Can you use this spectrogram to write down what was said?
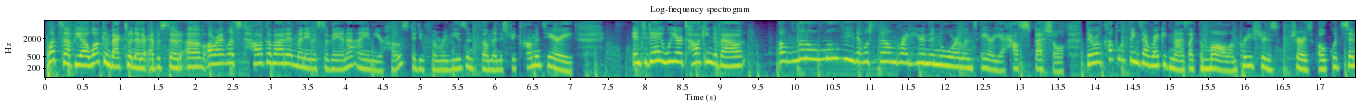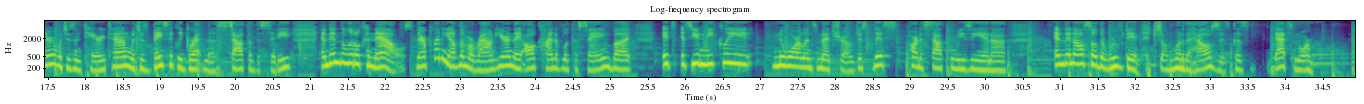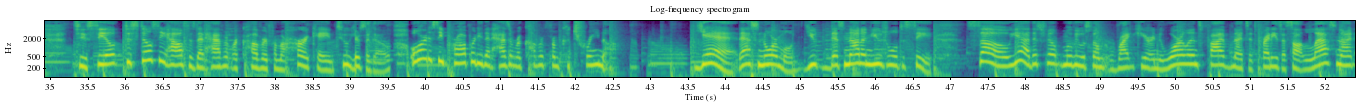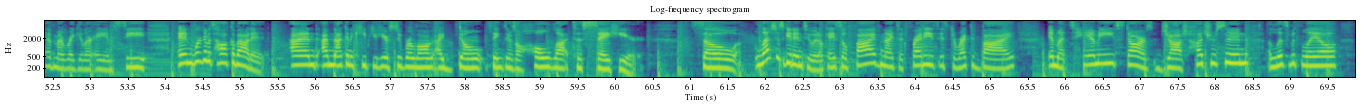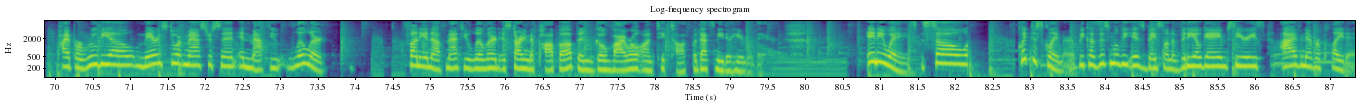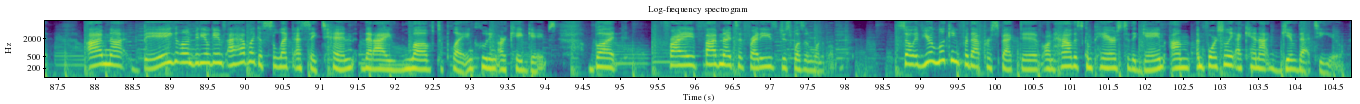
What's up, y'all? Welcome back to another episode of All Right, Let's Talk About It. My name is Savannah. I am your host. I do film reviews and film industry commentary. And today we are talking about a little movie that was filmed right here in the New Orleans area. How special. There were a couple of things I recognized, like the mall. I'm pretty sure it's, sure it's Oakwood Center, which is in Terrytown, which is basically Gretna, south of the city. And then the little canals. There are plenty of them around here and they all kind of look the same, but it's, it's uniquely New Orleans Metro, just this part of South Louisiana. And then also the roof damage on one of the houses, because that's normal. To see, to still see houses that haven't recovered from a hurricane two years ago, or to see property that hasn't recovered from Katrina. Yeah, that's normal. You that's not unusual to see. So, yeah, this film movie was filmed right here in New Orleans, Five Nights at Freddy's. I saw it last night at my regular AMC, and we're going to talk about it. And I'm not going to keep you here super long. I don't think there's a whole lot to say here. So let's just get into it, okay? So Five Nights at Freddy's is directed by Emma Tammi, stars Josh Hutcherson, Elizabeth Lail, Piper Rubio, Mary Stuart Masterson, and Matthew Lillard. Funny enough, Matthew Lillard is starting to pop up and go viral on TikTok, but that's neither here nor there. Anyways, so quick disclaimer because this movie is based on a video game series, I've never played it. I'm not big on video games. I have like a select, I'd say 10 that I love to play, including arcade games. But Friday, Five Nights at Freddy's just wasn't one of them. So if you're looking for that perspective on how this compares to the game, um, unfortunately, I cannot give that to you.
